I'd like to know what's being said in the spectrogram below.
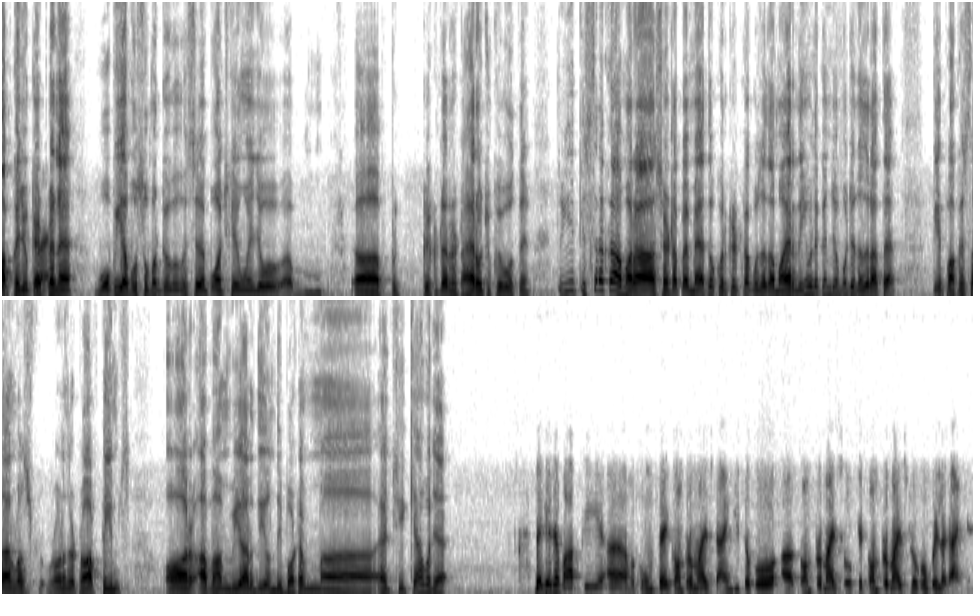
आपके जो कैप्टन है वो भी अब उस उम्र के हिस्से में पहुँच के हुए हैं जो क्रिकेटर रिटायर हो चुके हुए होते हैं। तो ये किस तरह का हमारा सेटअप है? मैं तो क्रिकेट का कोई ज़्यादा माहिर नहीं हूँ लेकिन जो मुझे नज़र आता है कि Pakistan was one of the top teams और अब हम we are the on the bottom एज की क्या वजह है? देखिए जब आपकी हुकूमतें कॉम्प्रोमाइज आएँगी तो वो कॉम्प्रोमाइज होकर कॉम्प्रोमाइज लोगों को ही लगाएँगे।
